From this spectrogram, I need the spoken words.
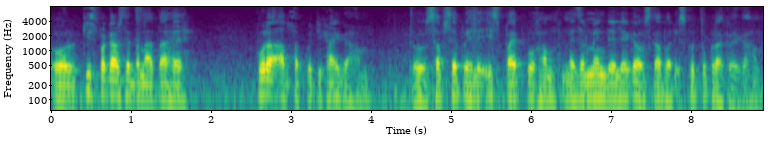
और किस प्रकार से बनाता है, पूरा आप सबको दिखाएगा हम। तो सबसे पहले इस पाइप को हम मेज़रमेंट ले लेगा, उसका बाद इसको टुकड़ा करेगा हम।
